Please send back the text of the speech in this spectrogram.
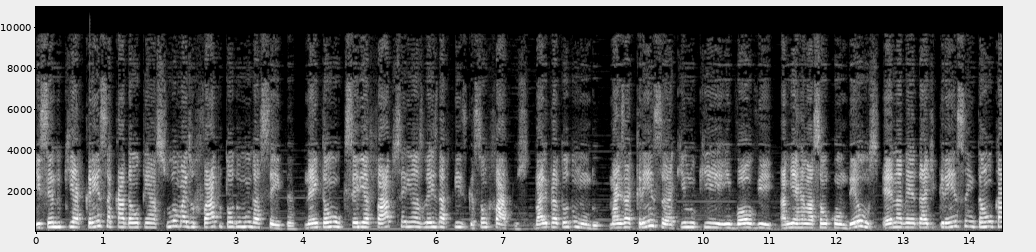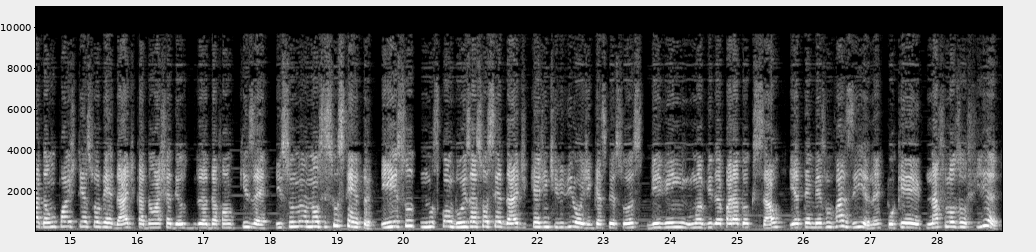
e sendo que a crença cada um tem a sua, mas o fato todo mundo aceita. Né? Então o que seria fato seriam as leis da física, são fatos, vale para todo mundo. Mas a crença, aquilo que envolve a minha relação com Deus, é na verdade crença, então cada um pode ter a sua verdade, cada um acha Deus da, da forma que quiser. Isso não, não se sustenta. E isso nos conduz à sociedade que a gente vive hoje, em que as pessoas vivem uma vida paradoxal e até mesmo vazia, né? Porque na filosofia,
